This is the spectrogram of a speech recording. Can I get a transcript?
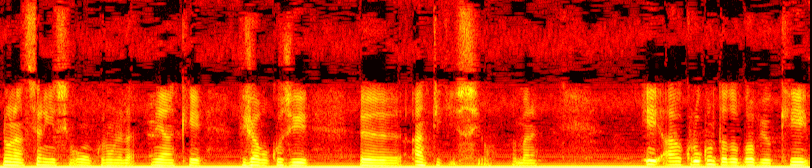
non anzianissimo, comunque non era neanche diciamo così, eh, antichissimo, va bene? E ha raccontato proprio che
